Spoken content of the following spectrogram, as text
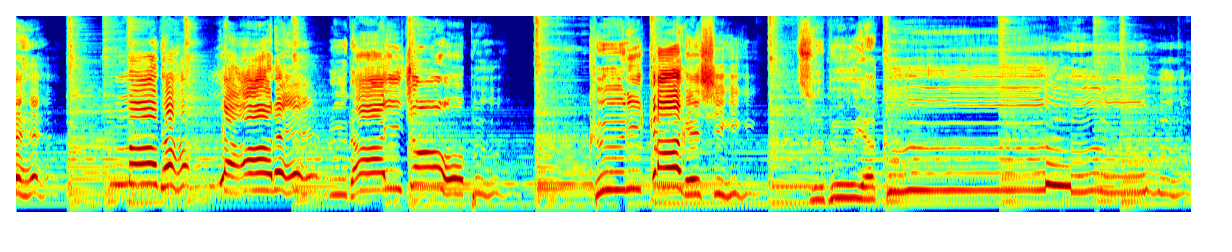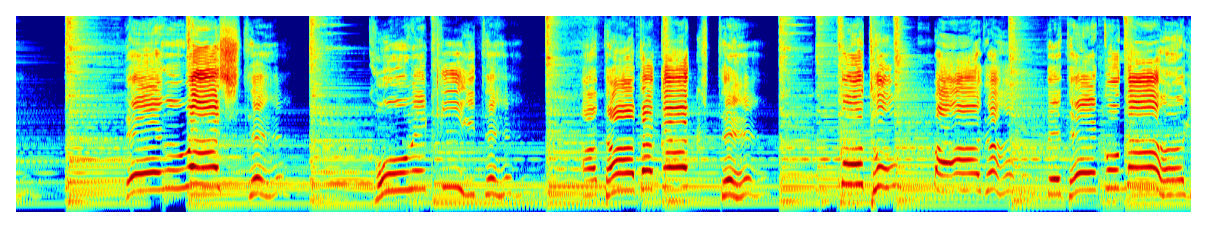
てまだやれる大丈夫。繰り返しつぶやく。電話して声聞いて暖かくて言葉が出てこない。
